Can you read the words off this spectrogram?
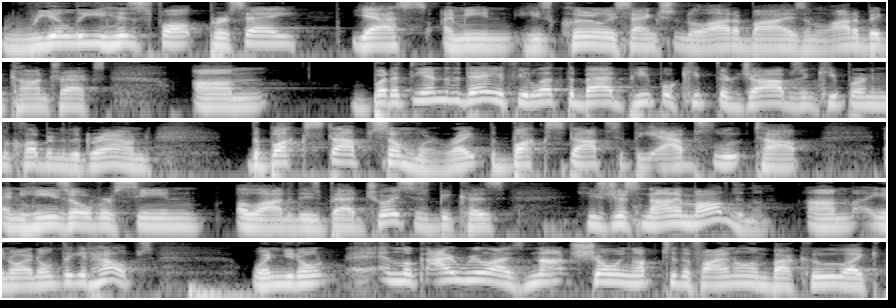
really his fault per se? Yes. I mean, he's clearly sanctioned a lot of buys and a lot of big contracts. Um, but at the end of the day, if you let the bad people keep their jobs and keep running the club into the ground, the buck stops somewhere, right? The buck stops at the absolute top, and he's overseen a lot of these bad choices because he's just not involved in them. Um, you know, I don't think it helps when you don't. And look, I realize not showing up to the final in Baku, like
